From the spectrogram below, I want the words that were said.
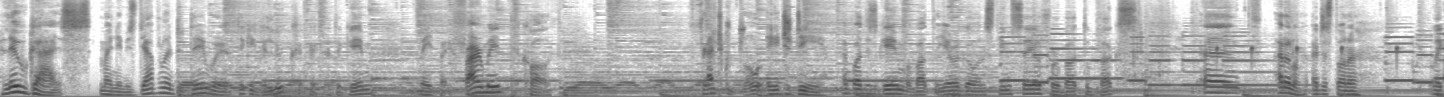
Hello guys, my name is Diablo and today we're taking a look at a game made by Firemint called Flight Control HD. I bought this game about a year ago on Steam sale for about 2 bucks and I don't know, I just wanna, like,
